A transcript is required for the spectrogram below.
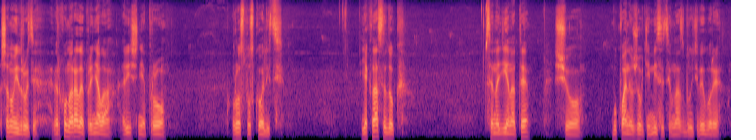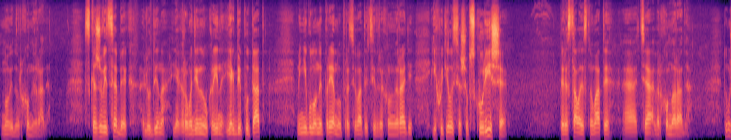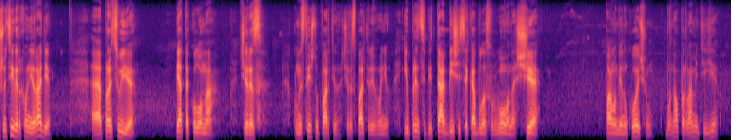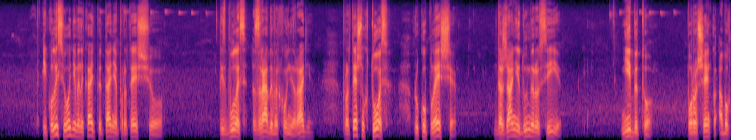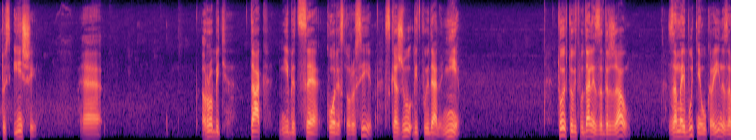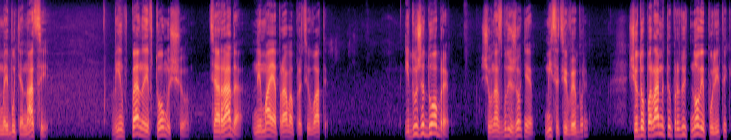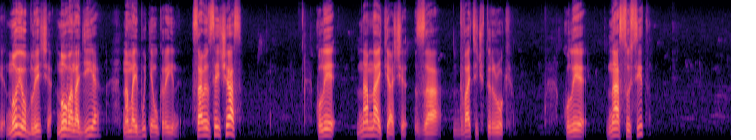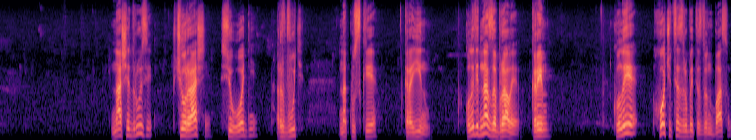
Шановні друзі, Верховна Рада прийняла рішення про розпуск коаліції. Як наслідок, це надія на те, що буквально в жовтні місяці в нас будуть вибори нові до Верховної Ради. Скажу від себе, як людина, як громадянин України, як депутат, мені було неприємно працювати в цій Верховній Раді і хотілося, щоб скоріше перестала існувати е, ця Верховна Рада. Тому що в цій Верховній Раді е, працює п'ята колона через комуністичну партію, через партію регіонів. І, в принципі, та більшість, яка була сформована ще паном Януковичем, вона в парламенті є. І коли сьогодні виникають питання про те, що відбулася зрада Верховній Раді, про те, що хтось рукоплеще в Державній думі Росії, нібито Порошенко або хтось інший е, робить так, ніби це корисно Росії, скажу відповідально, ні. Той, хто відповідальний за державу, за майбутнє України, за майбутнє нації, він впевнений в тому, що ця рада не має права працювати. І дуже добре, що в нас будуть жовтні місяці вибори, що до парламенту прийдуть нові політики, нові обличчя, нова надія на майбутнє України. Саме в цей час, коли нам найтяжче за 24 роки, коли наш сусід, наші друзі вчорашні, сьогодні рвуть на куски країну, коли від нас забрали Крим, коли хочуть це зробити з Донбасом,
